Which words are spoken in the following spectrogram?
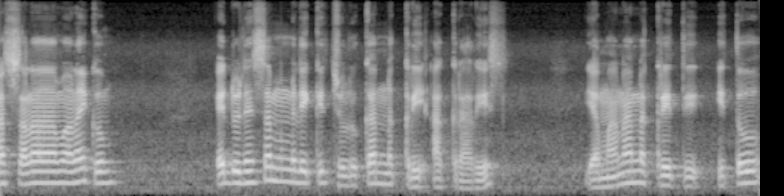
Assalamualaikum. Indonesia memiliki julukan negeri agraris, yang mana negeri itu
